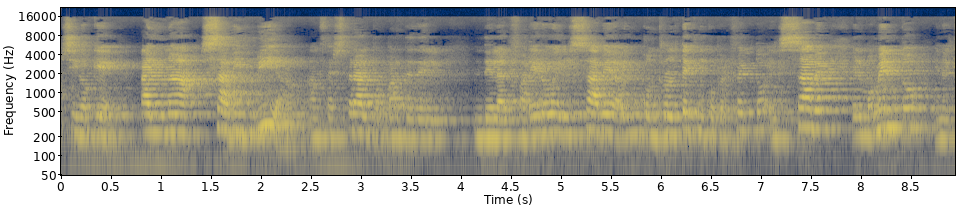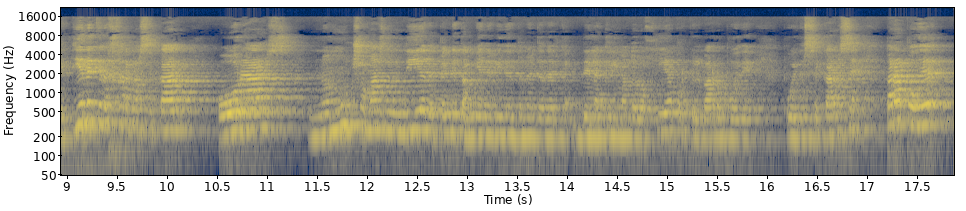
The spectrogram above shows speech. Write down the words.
sino que hay una sabiduría ancestral por parte del, alfarero, él sabe, hay un control técnico perfecto, él sabe el momento en el que tiene que dejarla secar horas, no mucho más de un día, depende también evidentemente de, la climatología, porque el barro puede, puede secarse, para poder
